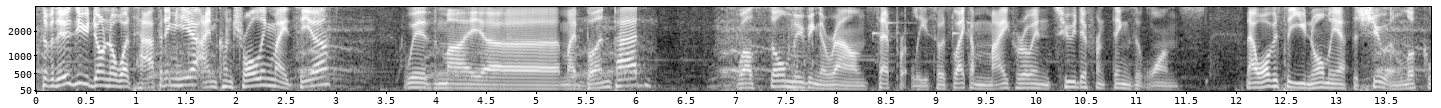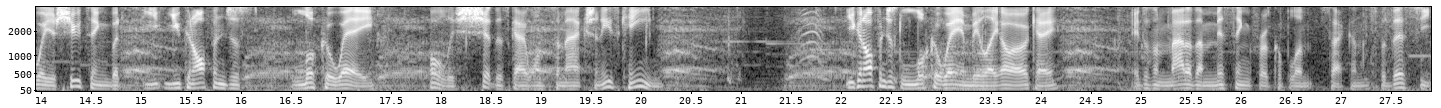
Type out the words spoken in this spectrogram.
So for those of you who don't know what's happening here, I'm controlling my tear with my uh, my bun pad while still moving around separately. So it's like a micro in two different things at once. Now, obviously, you normally have to shoot and look where you're shooting, but you, you can often just look away. Holy shit, this guy wants some action. He's keen. You can often just look away and be like, oh, okay. It doesn't matter I'm missing for a couple of seconds, but this, you,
